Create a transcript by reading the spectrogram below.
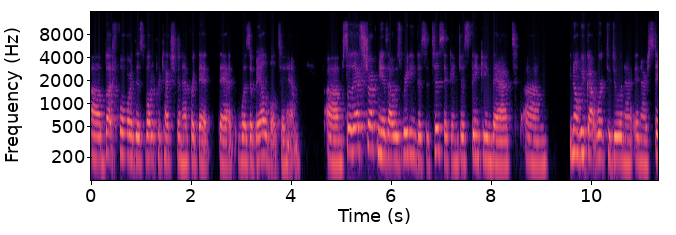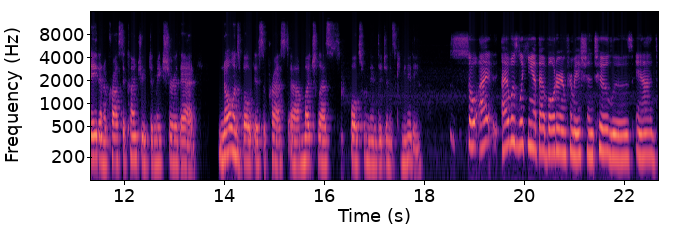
uh, but for this voter protection effort that that was available to him. Um, so that struck me as I was reading the statistic and just thinking that um, you know we've got work to do in our in our state and across the country to make sure that no one's vote is suppressed, uh, much less folks from the indigenous community. So I I was looking at that voter information too, Luz, and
